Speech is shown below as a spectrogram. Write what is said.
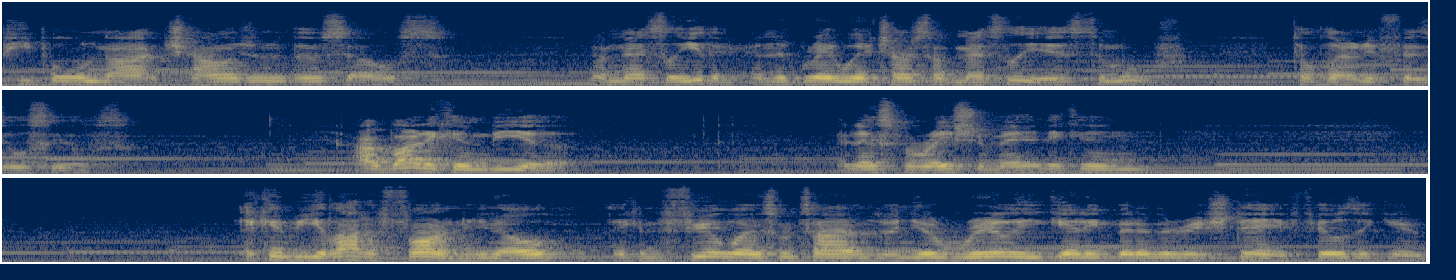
people not challenging themselves mentally either. And the great way to challenge yourself mentally is to move, to learn new physical skills. Our body can be a an exploration, man. It can it can be a lot of fun, you know. It can feel like sometimes when you're really getting better better each day, it feels like you're,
